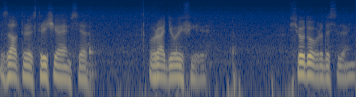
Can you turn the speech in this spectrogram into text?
завтра встречаемся в радиоэфире. Всего доброго, до свидания.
